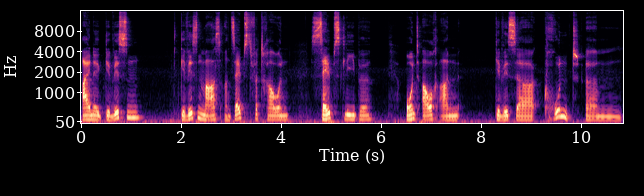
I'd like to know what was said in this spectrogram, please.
einen gewissen, gewissen Maß an Selbstvertrauen, Selbstliebe und auch an gewisser Grund, ähm,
